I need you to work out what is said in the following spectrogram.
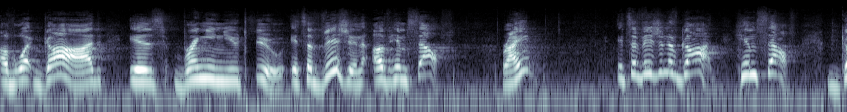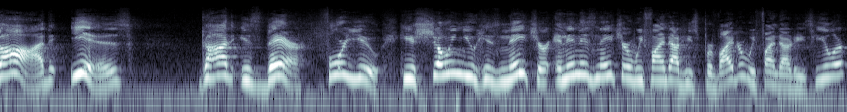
of what God is bringing you to. It's a vision of himself, right? It's a vision of God himself. God is God is there for you. He is showing you his nature, and in his nature, we find out he's provider, we find out he's healer,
